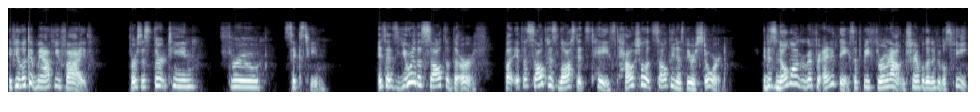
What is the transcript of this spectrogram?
If you look at Matthew 5, verses 13 through 16. It says, You are the salt of the earth, but if the salt has lost its taste, how shall its saltiness be restored? It is no longer good for anything except to be thrown out and trampled under people's feet.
